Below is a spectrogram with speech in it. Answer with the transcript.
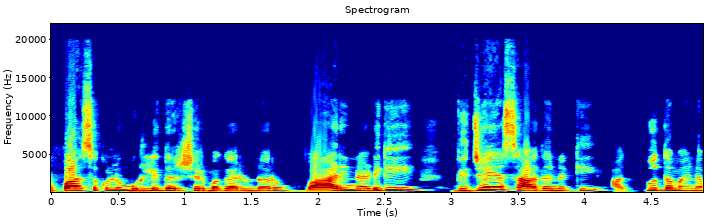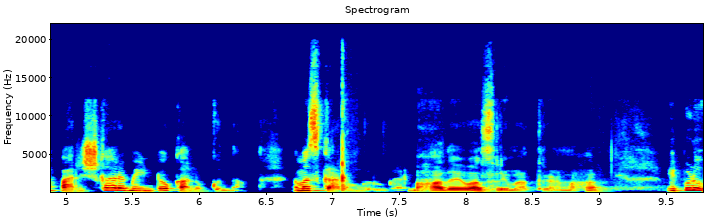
ఉపాసకులు మురళీధర్ శర్మ గారు ఉన్నారు. వారిని అడిగి విజయ సాధనకి అద్భుతమైన పరిష్కారం ఏంటో కనుక్కుందాం. నమస్కారం గురువు గారు మహాదేవ శ్రీమాత్ర నమ. ఇప్పుడు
